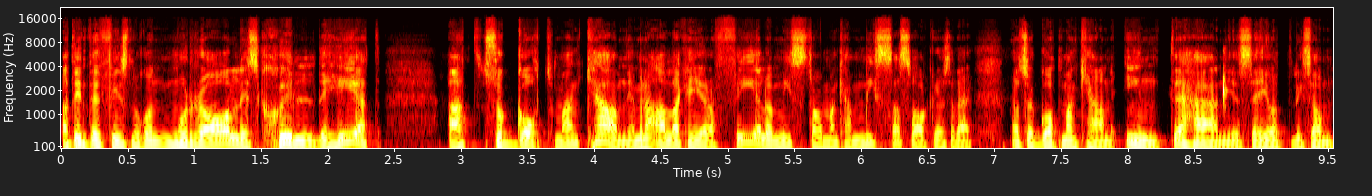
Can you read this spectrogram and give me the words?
att det inte finns någon moralisk skyldighet att så gott man kan, jag menar alla kan göra fel och misstag, man kan missa saker och sådär, men så gott man kan inte hänge sig åt liksom,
